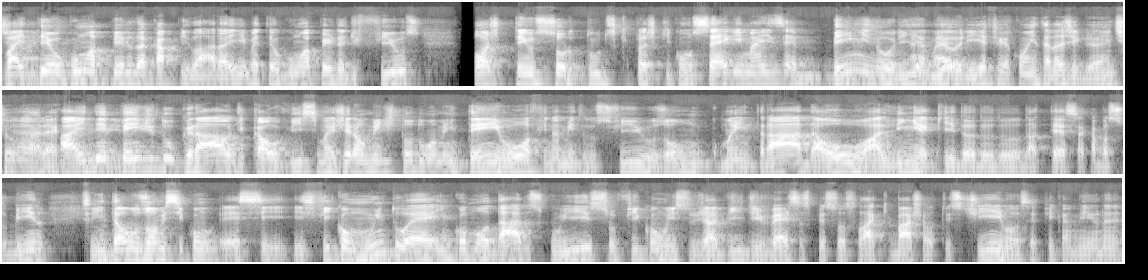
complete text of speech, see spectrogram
vai ter alguma perda capilar aí, vai ter alguma perda de fios. Lógico, tem os sortudos que, que conseguem, mas é bem minoria É, a mesmo. maioria fica com entrada gigante ou É, careca. Aí tem depende do grau de calvície, mas geralmente todo homem tem, ou afinamento dos fios, ou um- uma entrada, ou a linha aqui do, do- da testa acaba subindo. Sim. Então os homens ficam, esse- eles ficam muito é, incomodados com isso, ficam isso, já vi diversas pessoas falar que baixa autoestima, você fica meio, né?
